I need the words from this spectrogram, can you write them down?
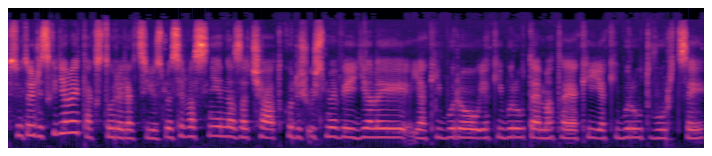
jsme to vždycky dělali tak s tou redakcí, že jsme si vlastně na začátku, když už jsme věděli, jaký budou, jaký budou témata, jaký, jaký budou tvůrci,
